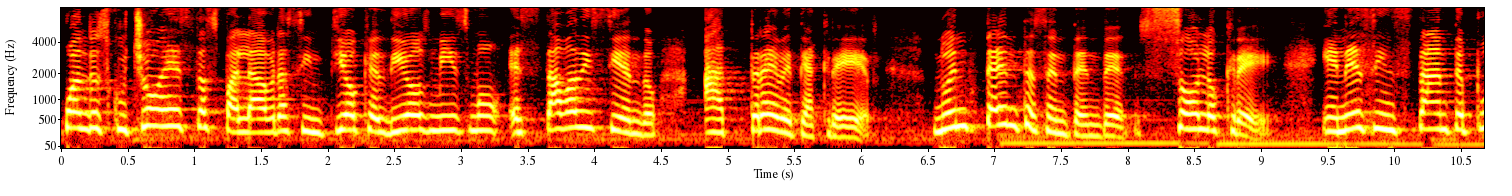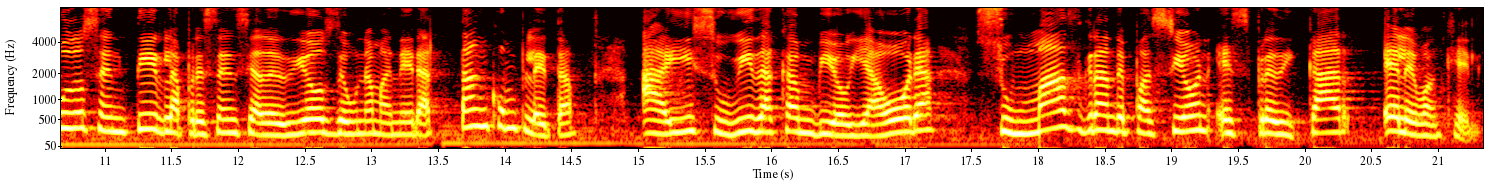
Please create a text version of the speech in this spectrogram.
Cuando escuchó estas palabras sintió que Dios mismo estaba diciendo, atrévete a creer. No intentes entender, solo cree. Y en ese instante pudo sentir la presencia de Dios de una manera tan completa. Ahí su vida cambió y ahora su más grande pasión es predicar el Evangelio.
